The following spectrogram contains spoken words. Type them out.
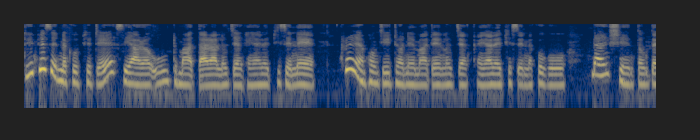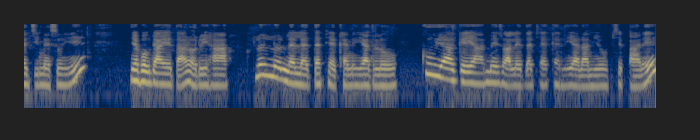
ဒီဖြစ်စဉ်နှစ်ခုဖြစ်တဲ့ဆရာတော်ဦးဓမ္မတာရလောက်ကျန်ခံရတဲ့ဖြစ်စဉ်နဲ့ခရစ်ယာန်ဖုန်ကြီးဒေါ်နယ်မာတင်လောက်ကျန်ခံရတဲ့ဖြစ်စဉ်နှစ်ခုကိုနှိုင်းယှဉ်သုံးသပ်ကြည့်မယ်ဆိုရင်မြတ်ဗုဒ္ဓရဲ့သားတော်တွေဟာလွတ်လွတ်လပ်လပ်တက်ဖြတ်ခံနေရတယ်လို့ကုရကေရမဲစွာလည်းတက်ဖြတ်ခံနေရတာမျိုးဖြစ်ပါတယ်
